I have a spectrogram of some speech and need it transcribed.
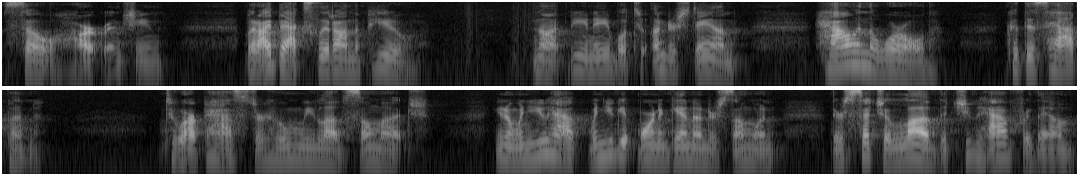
so heart wrenching. But I backslid on the pew not being able to understand how in the world could this happen to our pastor whom we love so much. You know, when you have when you get born again under someone, there's such a love that you have for them.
